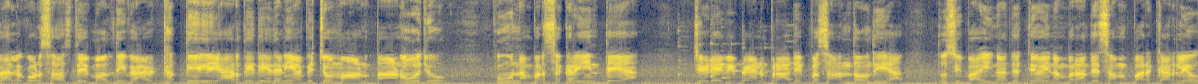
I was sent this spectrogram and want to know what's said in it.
ਬਿਲਕੁਲ ਸਸਤੇ ਮੁੱਲ ਦੀ ਵੈਲ 38000 ਦੀ ਦੇ ਦੇਣੀ ਆ, ਵਿੱਚੋਂ ਮਾਨਤਾਨ ਹੋ ਜੂ। ਫੋਨ ਨੰਬਰ ਸਕਰੀਨ ਤੇ ਆ, ਜਿਹੜੇ ਵੀ ਭੈਣ ਭਰਾ ਦੇ ਪਸੰਦ ਆਉਂਦੀ ਆ, ਤੁਸੀਂ ਬਾਈ ਨਾਲ ਦਿੱਤੇ ਹੋਏ ਨੰਬਰਾਂ ਤੇ ਸੰਪਰਕ ਕਰ ਲਿਓ।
